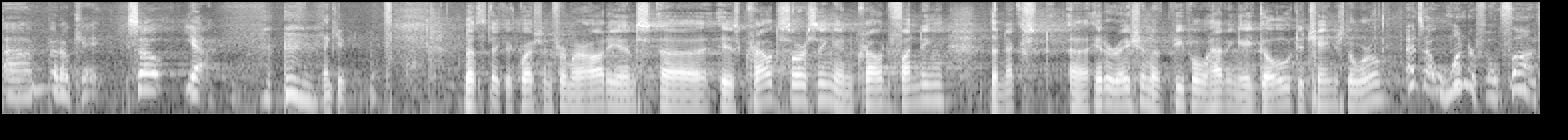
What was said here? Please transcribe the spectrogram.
Uh, but okay. So, yeah. Thank you. Let's take a question from our audience. Uh, Is crowdsourcing and crowdfunding the next uh, iteration of people having a go to change the world? That's a wonderful thought.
